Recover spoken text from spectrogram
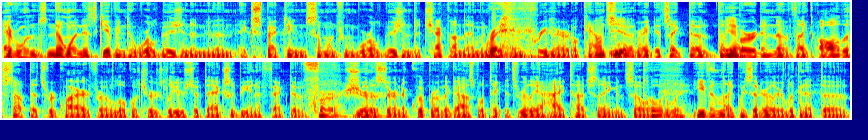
everyone's no one is giving to World Vision and then expecting someone from World Vision to check on them and Right. give them premarital counseling, Yeah. right? It's like the the Yeah. burden of like all the stuff that's required for the local church leadership to actually be an effective For sure. minister and equipper of the gospel. It's really a high touch thing, and so Totally. even like we said earlier, looking at the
